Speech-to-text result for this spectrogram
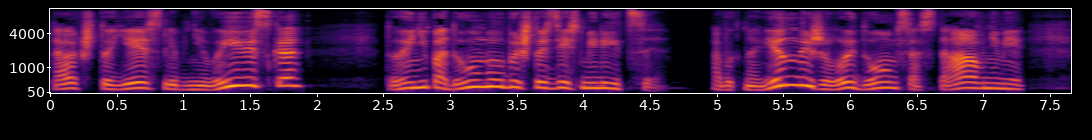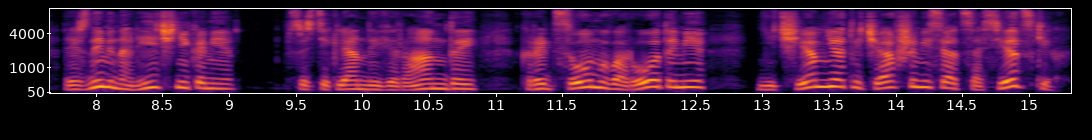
так что если б не вывеска, то и не подумал бы, что здесь милиция. Обыкновенный жилой дом со ставнями, резными наличниками, со стеклянной верандой, крыльцом и воротами, ничем не отличавшимися от соседских,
